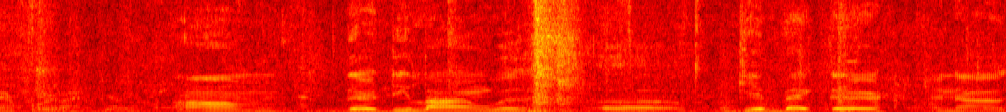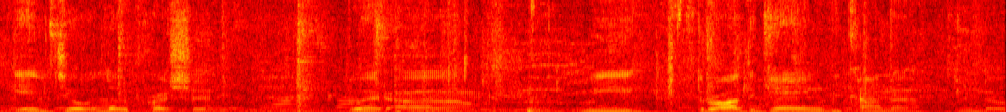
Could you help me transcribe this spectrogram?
there for you? Um, their D line was uh, getting back there and uh, gave Joe a little pressure, but um, we throughout the game we kind of you know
